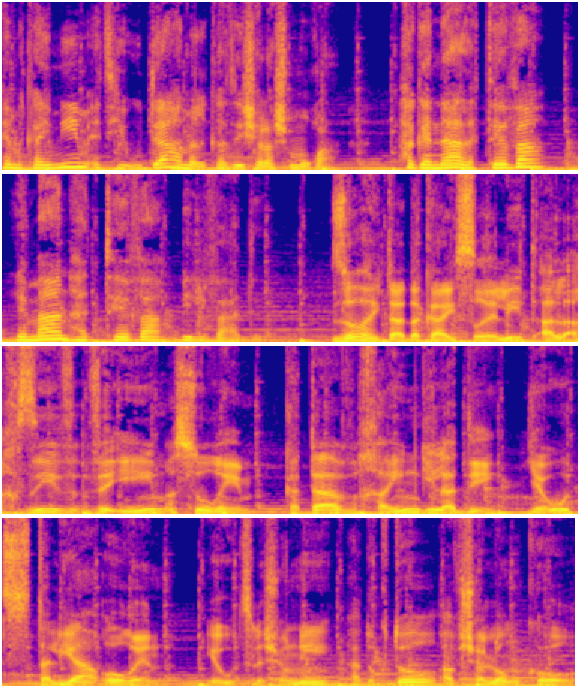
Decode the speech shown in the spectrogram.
הם מקיימים את ייעודה המרכזי של השמורה, הגנה על הטבע למען הטבע בלבד. זו הייתה דקה ישראלית על אכזיב ואיים אסורים. כתב חיים גלעדי, ייעוץ טליה אורן, ייעוץ לשוני הדוקטור אבשלום קור.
